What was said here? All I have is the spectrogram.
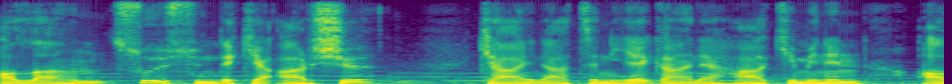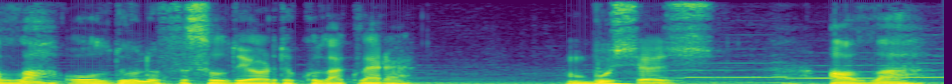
Allah'ın su üstündeki arşı, kainatın yegane hakiminin Allah olduğunu fısıldıyordu kulaklara. Bu söz, Allah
